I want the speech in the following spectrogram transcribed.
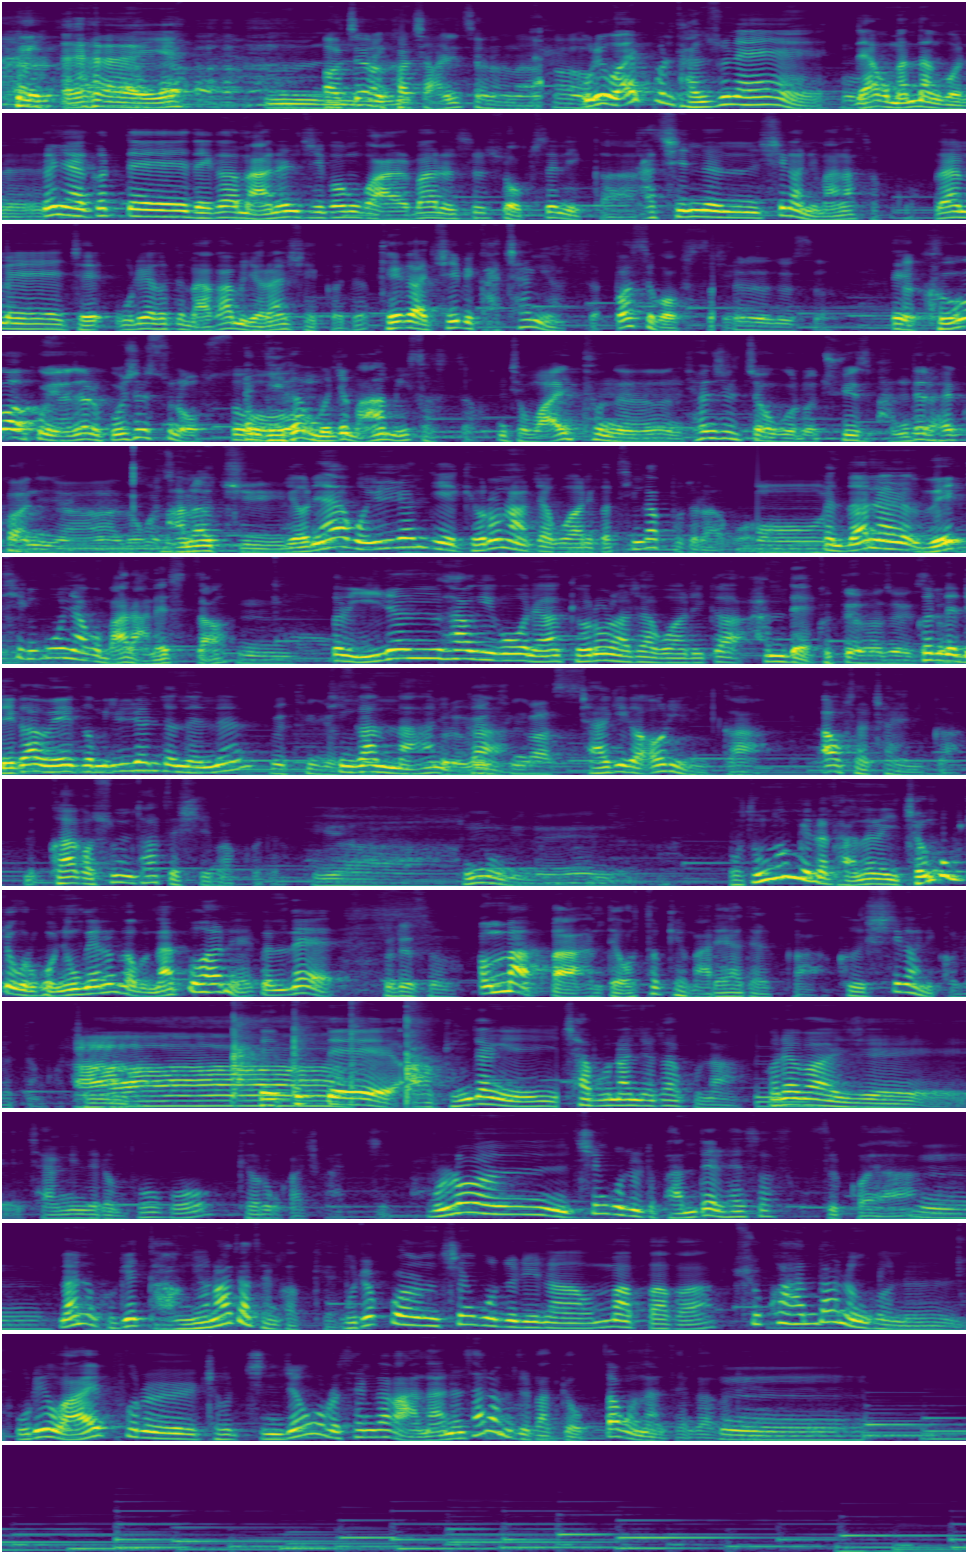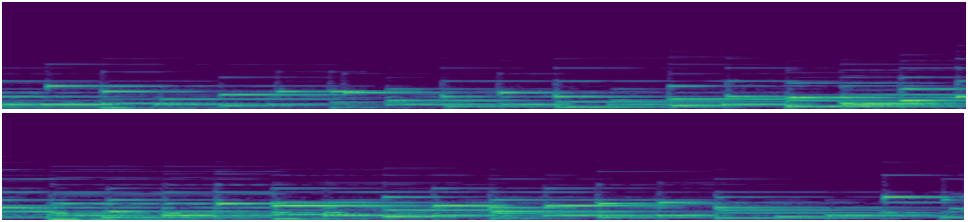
예. 음. 아 쟤랑 같이 안 있잖아 나. 어. 우리 와이프는 단순해. 내하고 만난 거는. 그냥 그때 내가 많은 직원과 알바를 쓸 수 없으니까 같이 있는 시간이 많았었고. 그 다음에 제, 우리가 그때 마감을 11시에 했거든. 걔가 집이 가창이었어. 버스가 없어. 데려다줬어. 네. 야, 그거 갖고 여자를 꼬실 수는 없어. 내가 먼저 마음이 있었어. 이제 와이프는 현실적으로 주위에서 반대를 할 거 아니냐. 너가 지금. 많았지. 연애하고 1년 뒤에 결혼하자고 하니까 팅갑부더라고. 어. 근데 나는 왜 팅구냐고 말 안 했어. 음, 근데 2년 사귀고 내가 결혼하자고 하니까 한대. 그때는 하자 했어. 근데 내가 왜 그럼 1년 전에는 왜? 팅갔나 튕갔어? 자기가 어리니까 9살 차이니까 그 아가 25에 씹었거든 이야, 동놈이네. 보통놈이라는 단어는 전국적으로 혼용되는가 보나 또 하네. 근데 그래서. 엄마 아빠한테 어떻게 말해야 될까? 그 시간이 걸렸던 거죠. 아. 근데 그때 아 굉장히 차분한 여자구나. 그래가 이제 장인들은 보고 결혼까지 갔지. 물론 친구들도 반대를 했었을 거야. 음, 나는 그게 당연하다 생각해. 무조건 친구들이나 엄마 아빠가 축하한다는 거는 우리 와이프를 저 진정으로 생각 안 하는 사람들밖에 없다고 난 생각을 해. 음.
